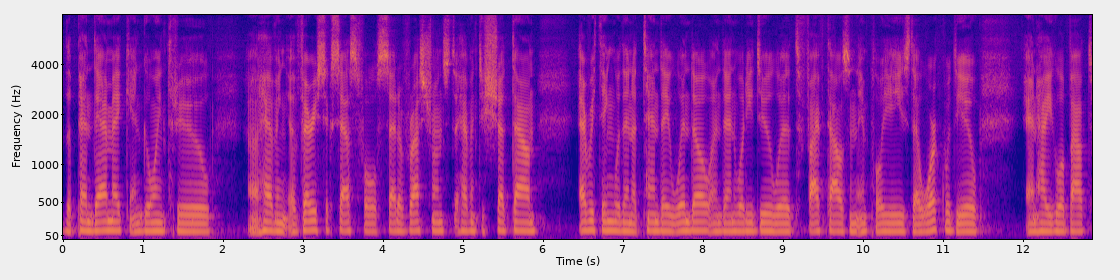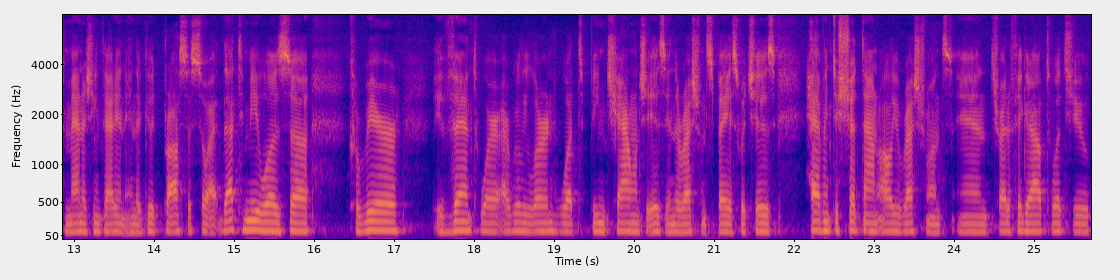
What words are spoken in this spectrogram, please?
the pandemic and going through uh, having a very successful set of restaurants to having to shut down everything within a 10 day window. And then what do you do with 5,000 employees that work with you and how you go about managing that in, in a good process. So I, that to me was a career event where I really learned what being challenged is in the restaurant space, which is having to shut down all your restaurants and try to figure out what you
